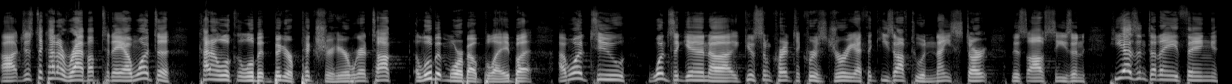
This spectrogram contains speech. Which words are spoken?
uh, just to kind of wrap up today, I want to kind of look a little bit bigger picture here. We're going to talk a little bit more about Blais, but I want to once again uh, give some credit to Chris Drury. I think he's off to a nice start this offseason. He hasn't done anything,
